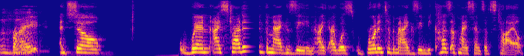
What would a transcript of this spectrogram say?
Mm-hmm. Right. And so when I started the magazine, I, I, was brought into the magazine because of my sense of style.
